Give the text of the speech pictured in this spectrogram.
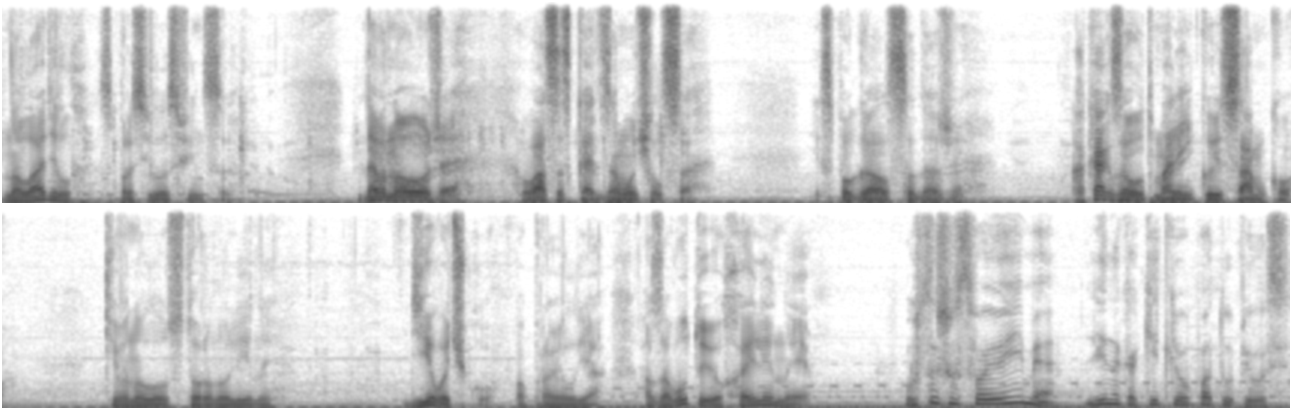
«Наладил?» — спросила Сфинкса. «Давно уже. Вас искать замучился». Испугался даже. «А как зовут маленькую самку?» — кивнула в сторону Лины. «Девочку», — поправил я, — «а зовут ее Хайлине». Услышав свое имя, Лина кокетливо потупилась.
